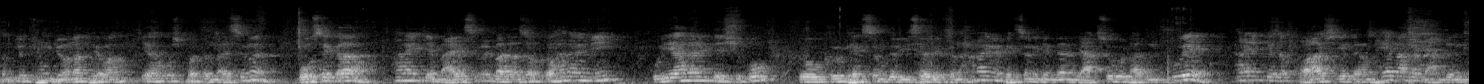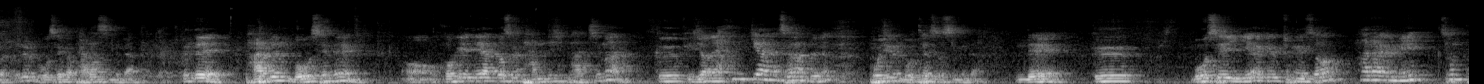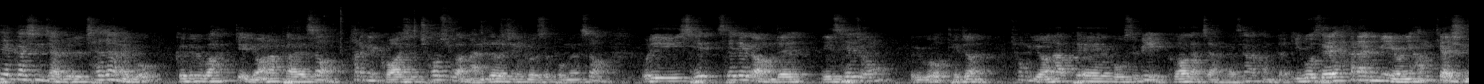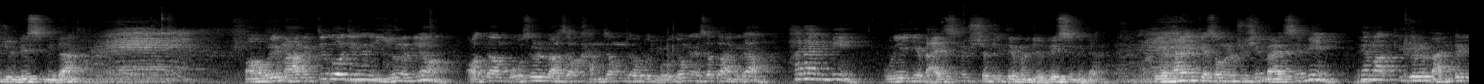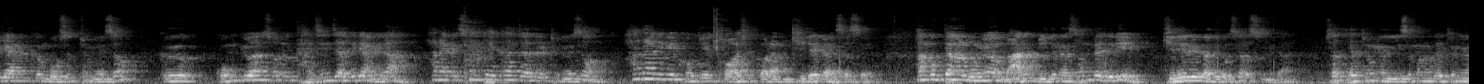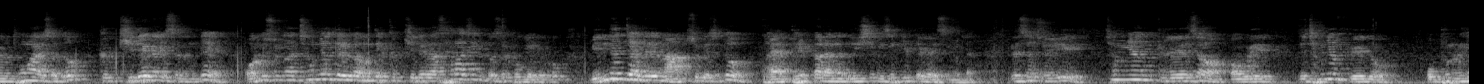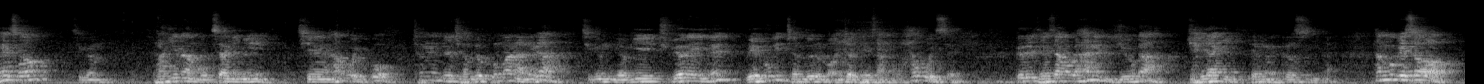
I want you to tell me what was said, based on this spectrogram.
선교 총연합회와 함께 하고 싶었던 말씀은 모세가 하나님께 말씀을 받아서 또 하나님이 우리 하나님 되시고 또 그 백성들 이스라엘 백성은 하나님의 백성이 된다는 약속을 받은 후에 하나님께서 거하시겠다는 회막을 만드는 것들을 모세가 받았습니다. 근데 받은 모세는 어, 거기에 대한 것을 반드시 받지만 그 비전에 함께하는 사람들은 보지는 못했었습니다. 근데 그 모세의 이야기를 통해서 하나님이 선택하신 자들을 찾아내고 그들과 함께 연합하여서 하나님의 거하실 처수가 만들어지는 것을 보면서 우리 세, 세대 가운데 이 세종 그리고 대전 총연합회의 모습이 그와 같지 않은가 생각합니다. 이곳에 하나님의 영이 함께 하신 줄 믿습니다. 어, 우리 마음이 뜨거워지는 이유는요, 어떠한 못을 봐서 감정적으로 요동해서도 아니라 하나님이 우리에게 말씀을 주셨기 때문인 줄 믿습니다. 그 하나님께서 오늘 주신 말씀이 회막 기구를 만들게 하는 그 모습 통해서 그 공교한 손을 가진 자들이 아니라 하나님의 선택한 자들을 통해서 하나님이 거기에 거하실 거라는 기대가 있었어요. 한국 땅을 보면 많은 믿음의 선배들이 기대를 가지고 세웠습니다. 첫 대통령 이승만 대통령을 통하여서도 그 기대가 있었는데 어느 순간 청년들 가운데 그 기대가 사라지는 것을 보게 되고 믿는 자들의 마음속에서도 과연 될까라는 의심이 생길 때가 있습니다. 그래서 저희 청년 교회에서 어, 우리 청년 교회도 오픈을 해서 지금 박인환 목사님이 진행하고 있고 청년들 전도뿐만 아니라 지금 여기 주변에 있는 외국인 전도를 먼저 대상으로 하고 있어요. 그들 대상으로 하는 이유가 전략이 있기 때문에 그렇습니다. 한국에서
